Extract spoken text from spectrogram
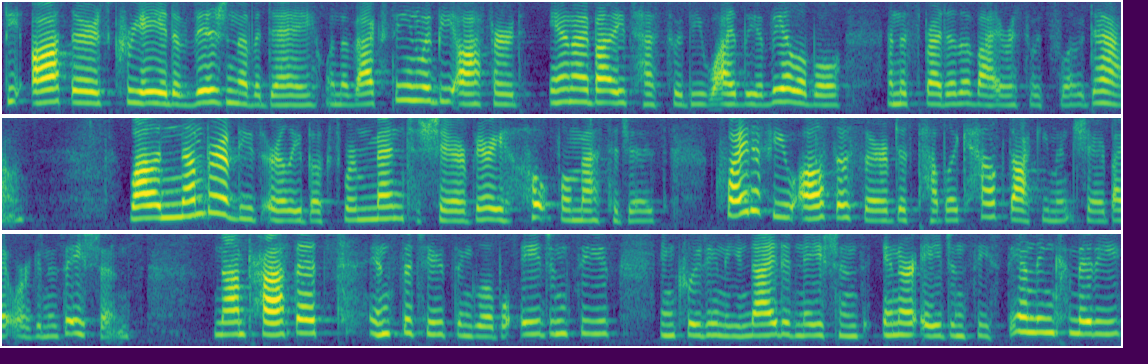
The authors created a vision of a day when the vaccine would be offered, antibody tests would be widely available, and the spread of the virus would slow down. While a number of these early books were meant to share very hopeful messages, quite a few also served as public health documents shared by organizations. Nonprofits, institutes, and global agencies, including the United Nations Interagency Standing Committee,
